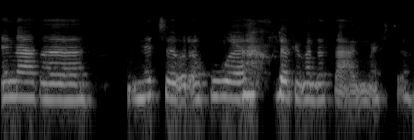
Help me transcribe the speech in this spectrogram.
innere Mitte oder Ruhe oder wie man das sagen möchte.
